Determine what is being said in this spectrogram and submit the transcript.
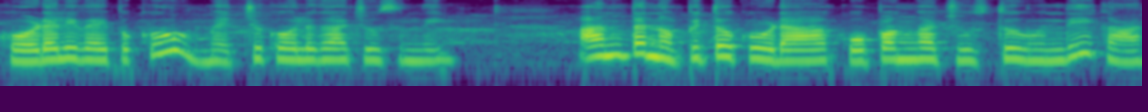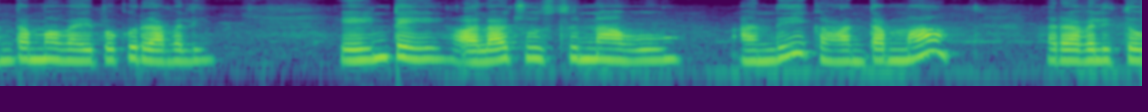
కోడలి వైపుకు మెచ్చుకోలుగా చూసింది. అంత నొప్పితో కూడా కోపంగా చూస్తూ ఉంది కాంతమ్మ వైపుకు రవలి. ఏంటే అలా చూస్తున్నావు? అంది కాంతమ్మ రవలితో.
